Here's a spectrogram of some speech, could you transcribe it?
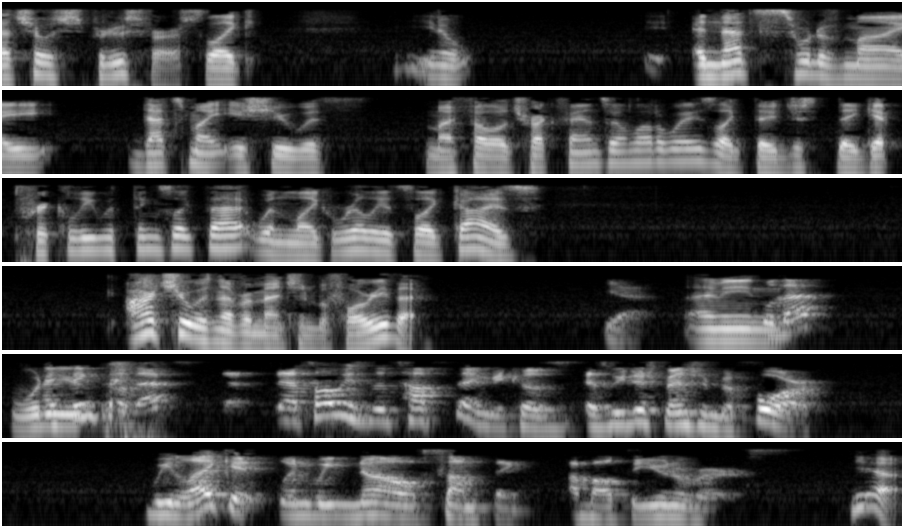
That show was just produced first. Like, you know, and that's sort of my, that's my issue with my fellow Trek fans in a lot of ways. Like, they just, they get prickly with things like that when, like, really it's like, guys, Archer was never mentioned before either. Yeah. I mean, Well, that what do I you, think though that's that's always the tough thing because as we just mentioned before, we like it when we know something about the universe. yeah.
